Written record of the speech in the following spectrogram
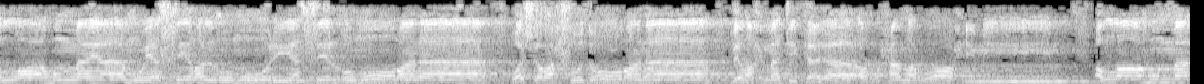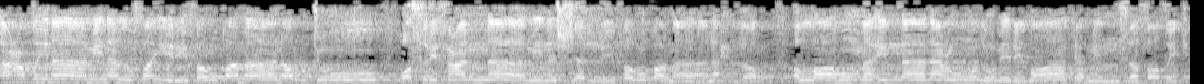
اللهم يا ميسر الأمور يسر أمورنا واشرح صدورنا برحمتك يا أرحم الراحمين. اللهم أعطنا من الخير فوق ما نرجو واصرف عنا من الشر فوق ما نحذر. اللهم إنا نعوذ برضاك من سخطك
